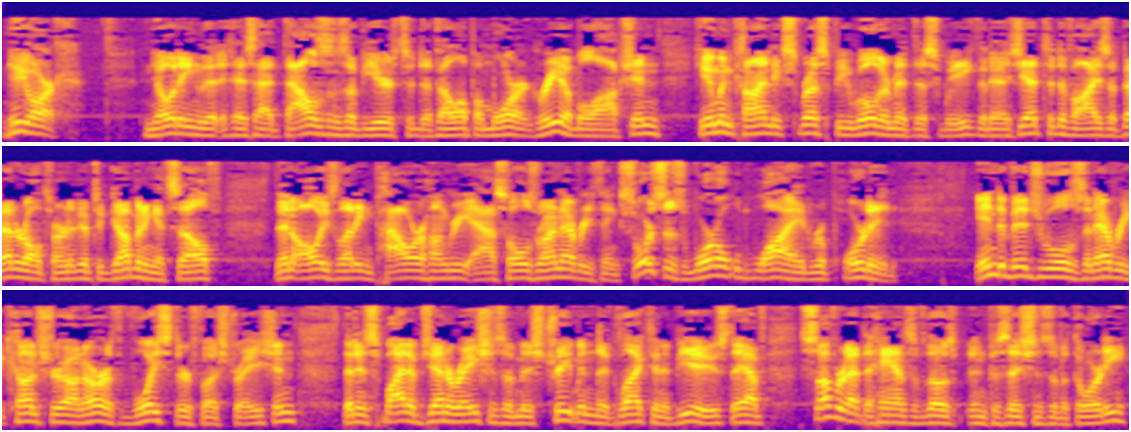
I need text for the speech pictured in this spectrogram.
New York. Noting that it has had thousands of years to develop a more agreeable option, humankind expressed bewilderment this week that it has yet to devise a better alternative to governing itself than always letting power hungry assholes run everything. Sources worldwide reported Individuals in every country on earth voice their frustration that in spite of generations of mistreatment, neglect, and abuse, they have suffered at the hands of those in positions of authority.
